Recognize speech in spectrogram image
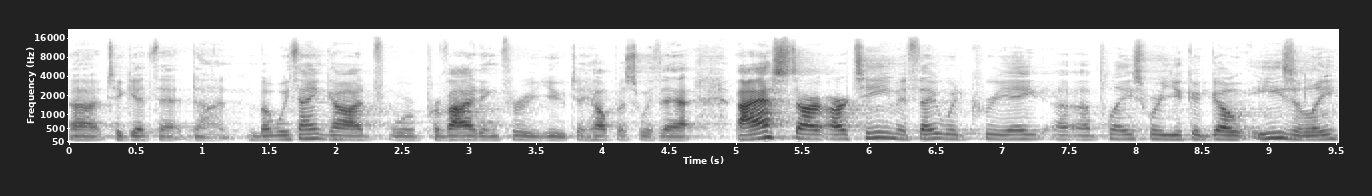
uh, to get that done. But we thank God for providing through you to help us with that. I asked our, our team if they would create a, a place where you could go easily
